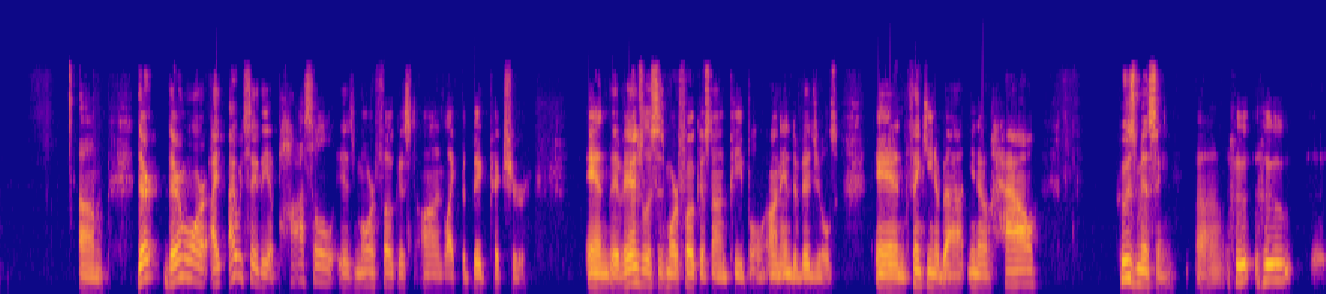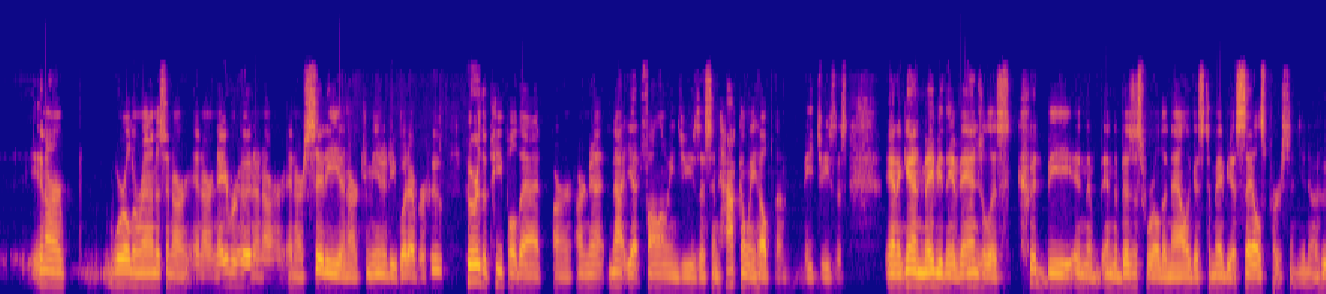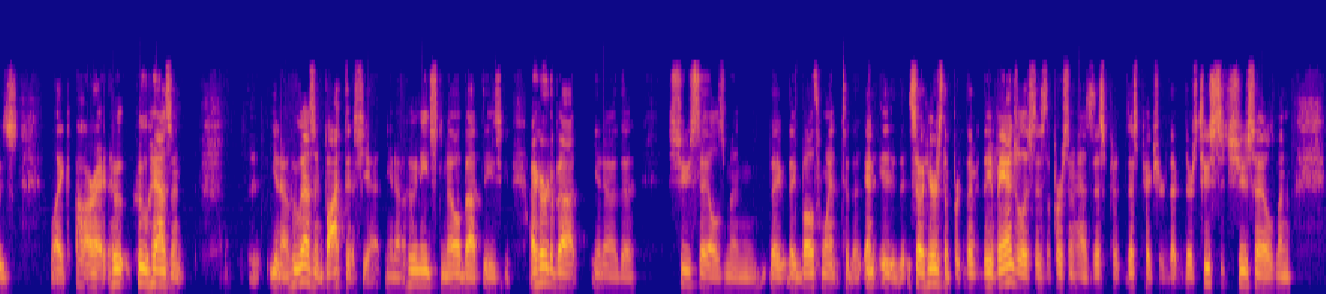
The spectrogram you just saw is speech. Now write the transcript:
um, they're they're more. I, I would say the apostle is more focused on like the big picture, and the evangelist is more focused on people, on individuals, and thinking about you know how who's missing, uh, who who in our world around us, in our in our neighborhood, in our in our city, in our community, whatever, who who are the people that are are not, not yet following Jesus, and how can we help them meet Jesus? And again, maybe the evangelist could be in the in the business world analogous to maybe a salesperson, you know, who's like, all right, who who hasn't you know who hasn't bought this yet you know who needs to know about these i heard about you know the shoe salesman. They they both went to the and it, so here's the, the, the evangelist is the person who has this this picture. There's two shoe salesmen.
